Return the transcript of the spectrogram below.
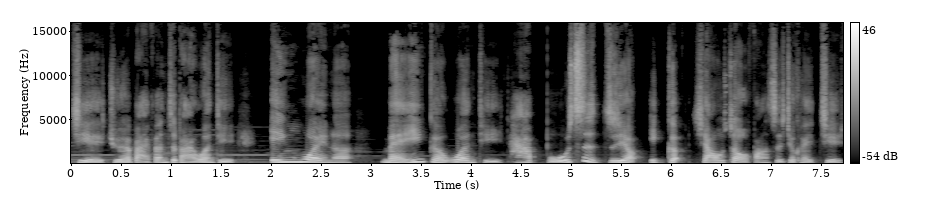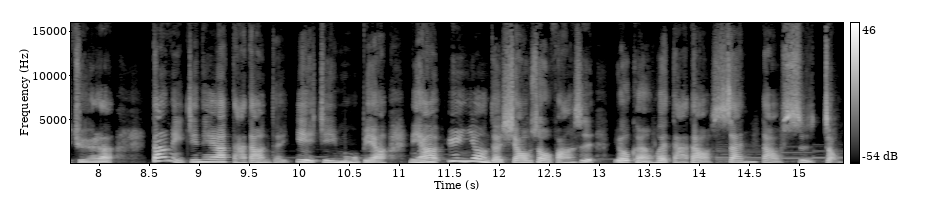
解决百分之百问题？因为呢，每一个问题它不是只有一个销售方式就可以解决了。当你今天要达到你的业绩目标，你要运用的销售方式有可能会达到三到四种。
